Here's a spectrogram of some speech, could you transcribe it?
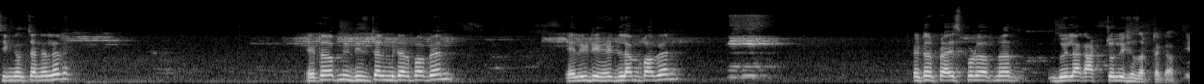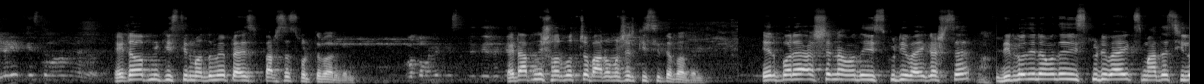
সিঙ্গেল চ্যানেলের এটা আপনি ডিজিটাল মিটার পাবেন এলইডি হেডল্যাম্প পাবেন। এটার প্রাইস পড়বে আপনার দুই লাখ আটচল্লিশ হাজার টাকা। এটাও আপনি কিস্তির মাধ্যমে প্রাইস পারচেস করতে পারবেন। এটা আপনি সর্বোচ্চ বারো মাসের কিস্তিতে পাবেন। এরপরে আসছেন আমাদের স্কুটি বাইক আসছে। দীর্ঘদিন আমাদের স্কুটি বাইক মাঝে ছিল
